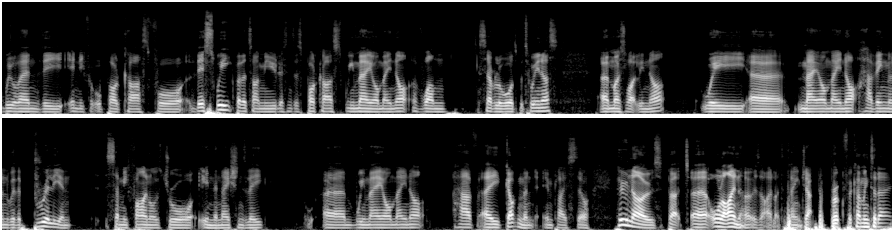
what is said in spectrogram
we will end the Indie Football podcast for this week. By the time you listen to this podcast, we may or may not have won several awards between us. Uh, most likely not. We uh, may or may not have England with a brilliant semi finals draw in the Nations League. Um, we may or may not have a government in place still. Who knows? But uh, all I know is that I'd like to thank Jack Brook for coming today.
